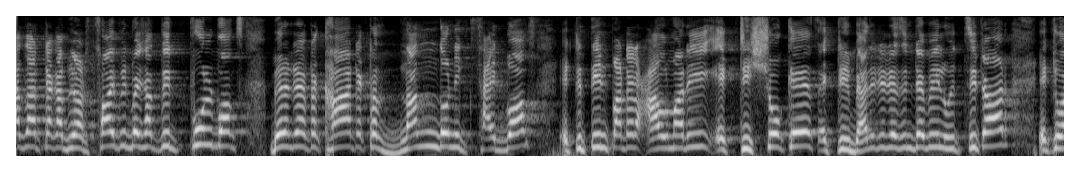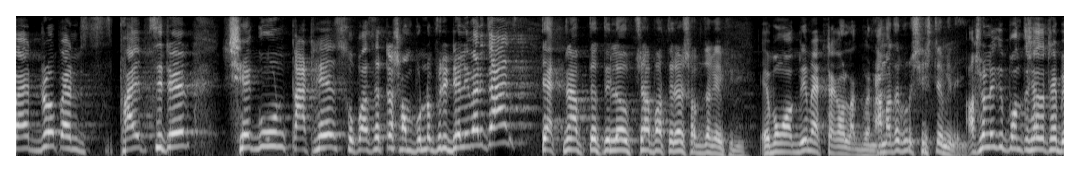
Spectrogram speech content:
হাজার টাকা বিয়ার ছয় ফিট বাই সাত ফিট ফুল বক্স ব্র্যান্ডের একটা খাট একটা নান্দনিক সাইড বক্স একটি তিন পাটের আলমারি একটি শোকেস একটি vanity dressing table with seater একটি ওয়ারড্রোপ অ্যান্ড ফাইভ সিটের সেগুন কাঠের সোফা সেটটা সম্পূর্ণ ফ্রি ডেলিভারি চার্জ টেকনাপ তেতুলা উপসা পাতিলা সব জায়গায় ফ্রি এবং অগ্রিম এক টাকাও লাগবে না। আমাদের কোনো সিস্টেমই নেই। আসলে কি পঞ্চাশ হাজার টাকা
